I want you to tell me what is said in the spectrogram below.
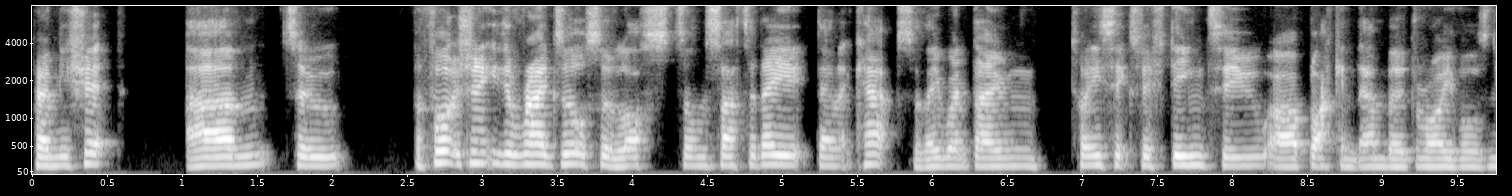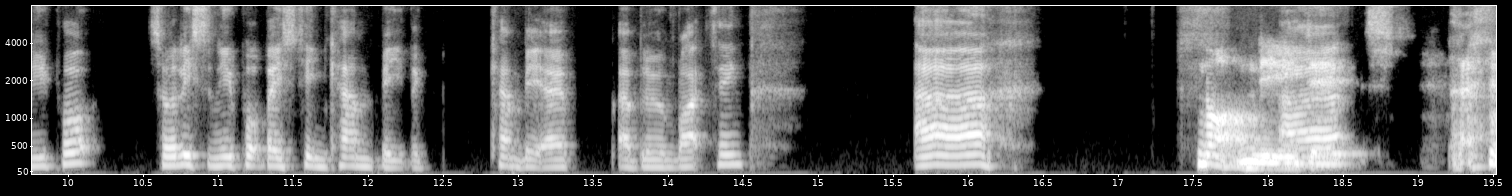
Premiership. Um, so unfortunately, the Rags also lost on Saturday down at Cap, so they went down 26-15 to our black and amber rivals Newport. So at least the Newport-based team can beat the can beat a, a blue and black team. Uh not needed. Uh,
